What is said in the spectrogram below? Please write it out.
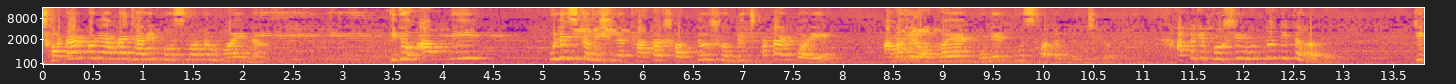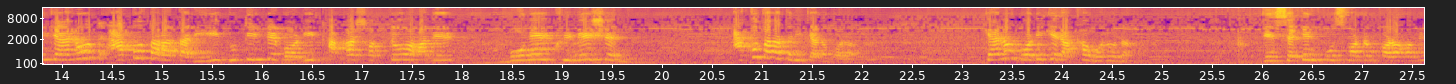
ছটার পরে আমরা জানি পোস্টমর্টম হয় না। কিন্তু আপনি পুলিশ কমিশনার থাকা সত্ত্বেও সন্ধ্যে ছটার পরে আমাদের অভয়ার বোনের পোস্টমর্টম হয়েছিল। আপনাকে প্রশ্নের উত্তর দিতে হবে যে কেন এত তাড়াতাড়ি দু তিনটে বডি থাকা সত্ত্বেও আমাদের বোনের ক্রিমেশন তাড়াতাড়ি কেন করা হলো? কেন বডিকে রাখা হলো না? যে সেকেন্ড পোস্টমর্টম করা হবে,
